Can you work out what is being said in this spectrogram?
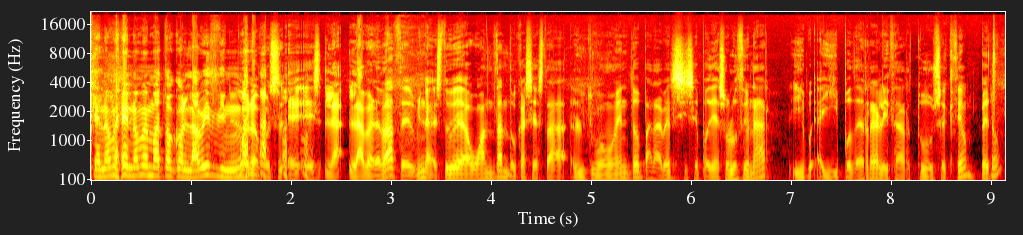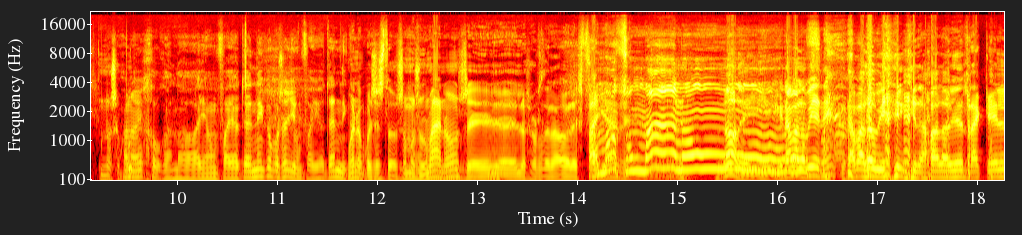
Que no me, no me mató con la bici. Bueno, pues eh, es, la, verdad, eh, mira, estuve aguantando casi hasta el último momento para ver si se podía solucionar y, poder realizar tu sección, pero no se puede. Bueno, hijo, cuando haya un fallo técnico, pues hay un fallo técnico. Bueno, pues esto, somos humanos, eh, los ordenadores fallan. ¡Somos humanos! No, y grábalo bien, ¿eh? Grábalo bien, grábalo bien, Raquel.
